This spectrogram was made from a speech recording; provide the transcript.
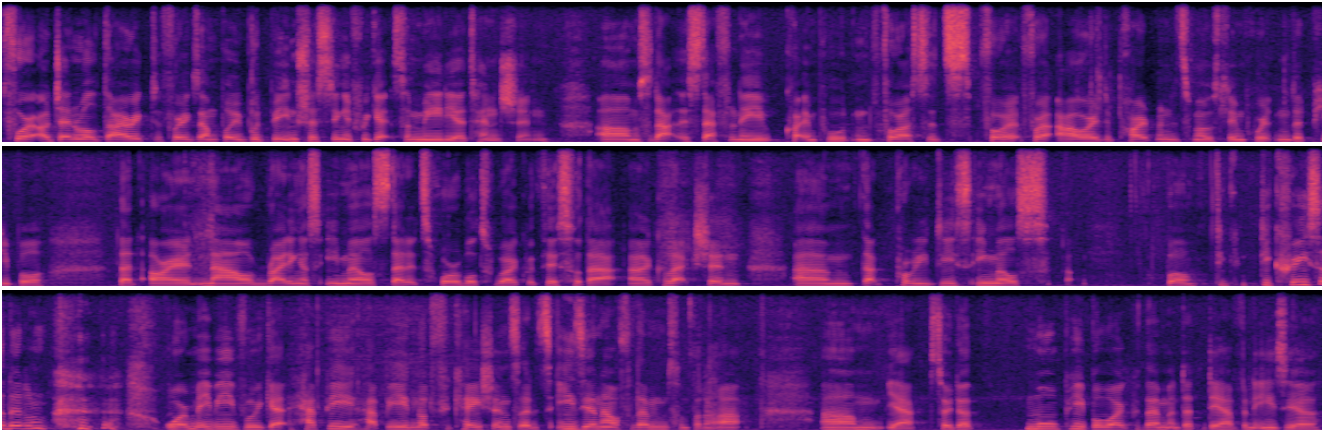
for our general director, for example, it would be interesting if we get some media attention. Um, so that is definitely quite important for us. It's for for our department. It's mostly important that people that are now writing us emails that it's horrible to work with this or that uh, collection. Um, that probably these emails well, de- decrease a little, or maybe even we get happy, happy notifications that it's easier now for them, something like that. Um, yeah, so that more people work with them and that they have an easier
